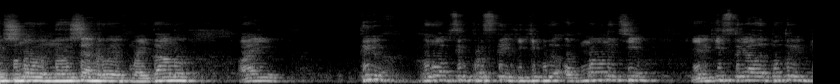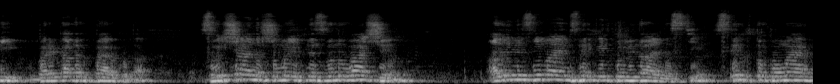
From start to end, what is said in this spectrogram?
Вшановуємо не лише героїв Майдану, а й тих хлопців простих, які були обмануті, які стояли по той бік в барикадах Беркута. Звичайно, що ми їх не звинувачуємо, але не знімаємо з них відповідальності з тих, хто помер,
